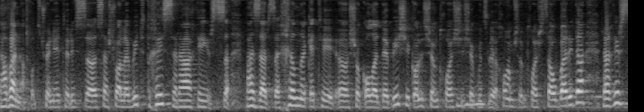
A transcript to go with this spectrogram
დავანახოთ ჩვენი ეთერის საშუალებით, დღეს რა ღირს? ბაზარზე ხელნაკეთი შოკოლადები, შიკოლის შემთხვევაში შეგვიძლია ხო ამ შემთხვევაში საუბარი და რა ღირს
